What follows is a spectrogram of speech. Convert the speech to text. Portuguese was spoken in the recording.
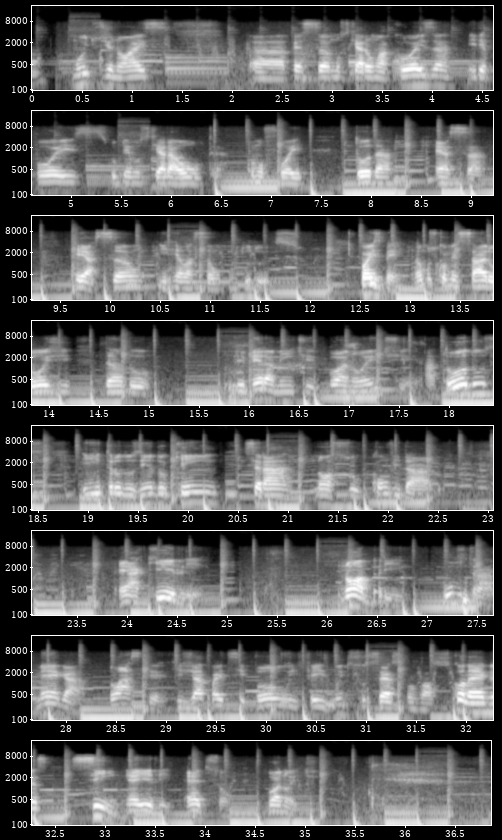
muitos de nós uh, pensamos que era uma coisa e depois descobrimos que era outra. Como foi toda essa reação em relação com tudo isso? Pois bem, vamos começar hoje dando primeiramente boa noite a todos e introduzindo quem será nosso convidado. É aquele nobre, ultra, mega blaster que já participou e fez muito sucesso com nossos colegas. Sim, é ele, Edson. Boa noite.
